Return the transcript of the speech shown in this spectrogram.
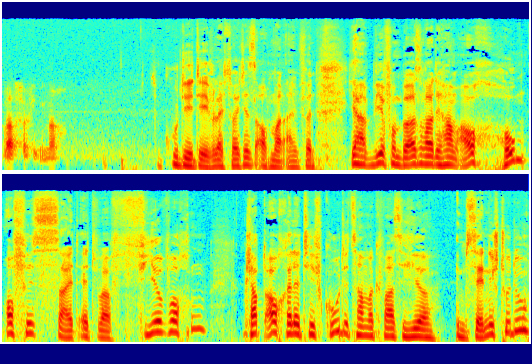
was auch immer. Gute Idee, vielleicht soll ich das auch mal einführen. Ja, wir vom Börsenradio haben auch Homeoffice seit etwa vier Wochen. Klappt auch relativ gut. Jetzt haben wir quasi hier im Sendestudio.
